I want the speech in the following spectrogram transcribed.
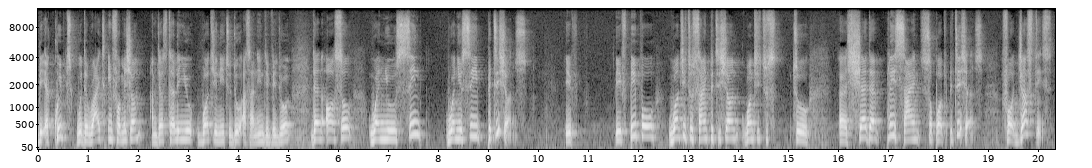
be equipped with the right information. I'm just telling you what you need to do as an individual. Then also, when you see, when you see petitions, if, if people want you to sign petition, want you to, to uh, share them, please sign support petitions for justice.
